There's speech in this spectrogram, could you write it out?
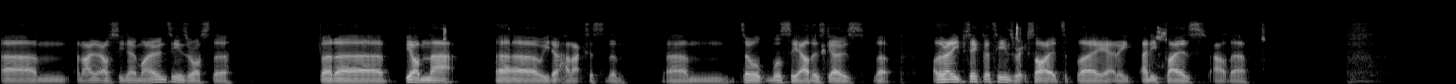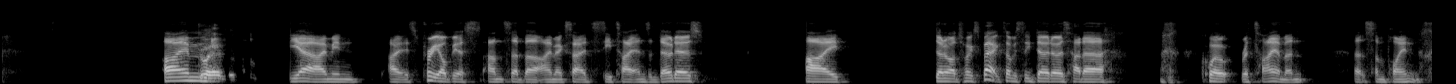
um, and I obviously know my own team's roster, but uh, beyond that, uh, we don't have access to them. Um, so we'll, we'll see how this goes. But are there any particular teams we're excited to play? Any any players out there? i'm Go ahead. yeah i mean I, it's a pretty obvious answer, but I'm excited to see Titans and Dodos. I don't know what to expect. Obviously, Dodo's had a quote retirement at some point.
